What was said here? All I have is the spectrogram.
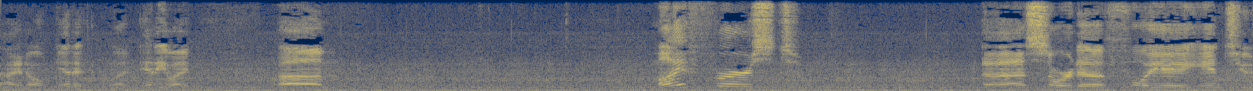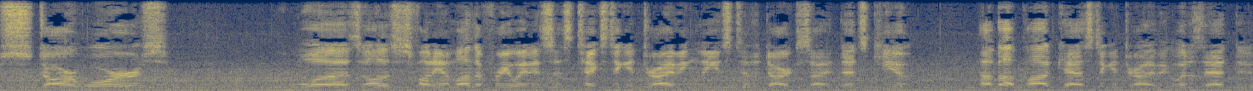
I don't get it. But anyway, um, my first uh, sort of foyer into Star Wars was oh, this is funny. I'm on the freeway and it says texting and driving leads to the dark side. That's cute. How about podcasting and driving? What does that do?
